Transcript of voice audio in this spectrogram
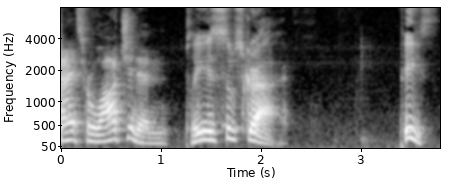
Thanks for watching and Please subscribe. Peace.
